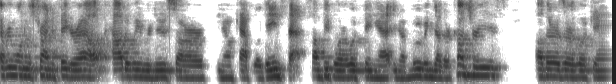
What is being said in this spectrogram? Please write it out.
everyone was trying to figure out how do we reduce our, you know, capital gains tax. Some people are looking at, you know, moving to other countries. Others are looking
